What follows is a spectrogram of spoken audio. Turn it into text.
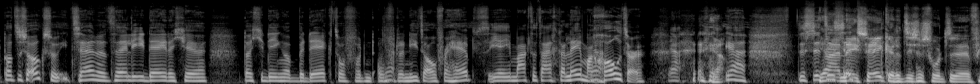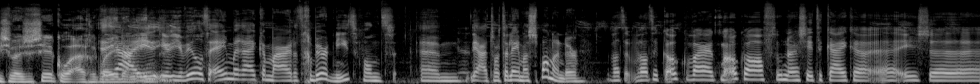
Dat is ook zoiets. Hè? Het hele idee dat je, dat je dingen bedekt of, of Ja. er niet over hebt. Je maakt het eigenlijk alleen maar Ja. groter. Ja. Ja. Dus het ja, is, nee, zeker. Het is een soort eh, visueuze cirkel eigenlijk. Waar ja, je, dan in- je, je wil het één bereiken, maar dat gebeurt niet. Want ehm, ja, het wordt alleen maar spannender. Wat, wat ik ook, waar ik me ook wel af en toe naar zit te kijken, eh, is eh,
